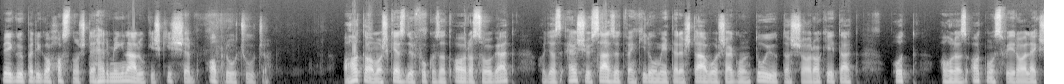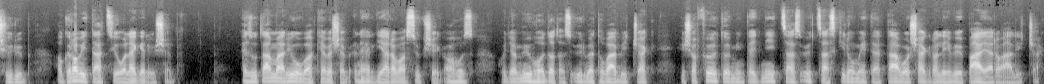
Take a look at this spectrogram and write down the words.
végül pedig a hasznos teher még náluk is kisebb, apró csúcsa. A hatalmas kezdőfokozat arra szolgált, hogy az első 150 kilométeres távolságon túljutassa a rakétát, ott, ahol az atmoszféra a legsűrűbb, a gravitáció a legerősebb. Ezután már jóval kevesebb energiára van szükség ahhoz, hogy a műholdat az űrbe továbbítsák, és a Földtől mintegy 400-500 km távolságra lévő pályára állítsák.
